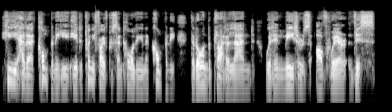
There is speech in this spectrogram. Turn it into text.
he had a company, he, he had a 25% holding in a company that owned a plot of land within meters of where this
